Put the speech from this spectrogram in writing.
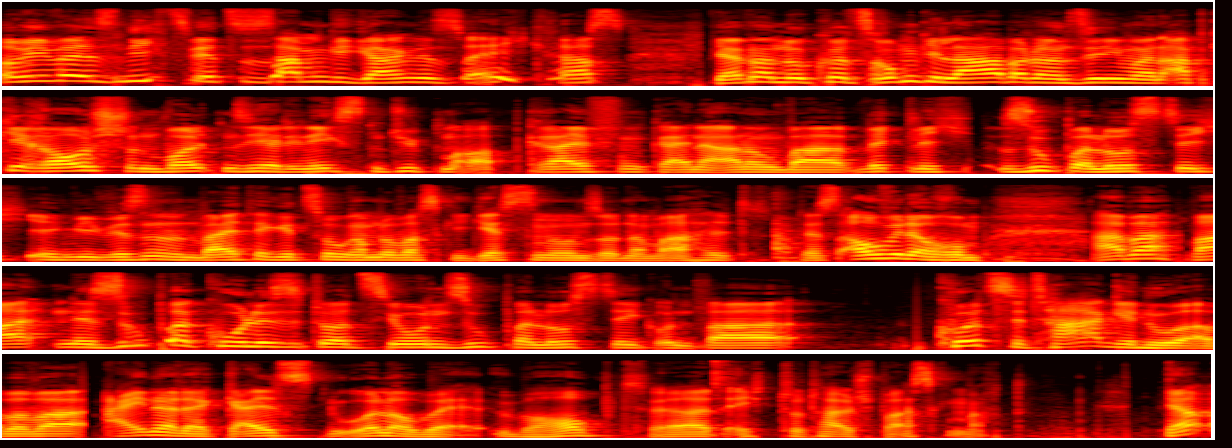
Auf jeden Fall ist nichts mehr zusammengegangen. Das war echt krass. Wir haben dann nur kurz rumgelabert und dann sind irgendwann abgerauscht und wollten sich ja die nächsten Typen abgreifen. Keine Ahnung, war wirklich super lustig. Irgendwie, wir sind dann weitergezogen, haben nur was gegessen und so. Und dann war halt das auch wieder rum. Aber war eine super coole Situation, super lustig und war kurze Tage nur, aber war einer der geilsten Urlaube überhaupt. Ja, hat echt total Spaß gemacht. Ja,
